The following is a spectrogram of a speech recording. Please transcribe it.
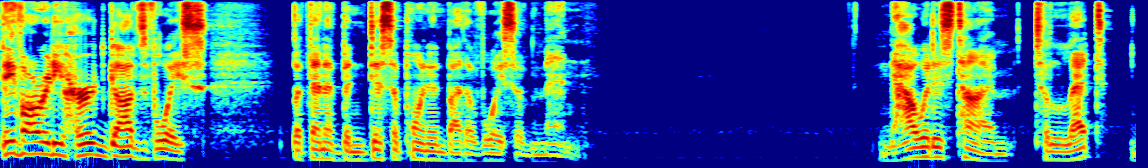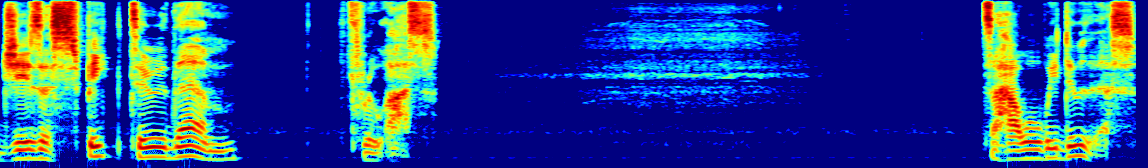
They've already heard God's voice, but then have been disappointed by the voice of men. Now it is time to let Jesus speak to them through us. So, how will we do this?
